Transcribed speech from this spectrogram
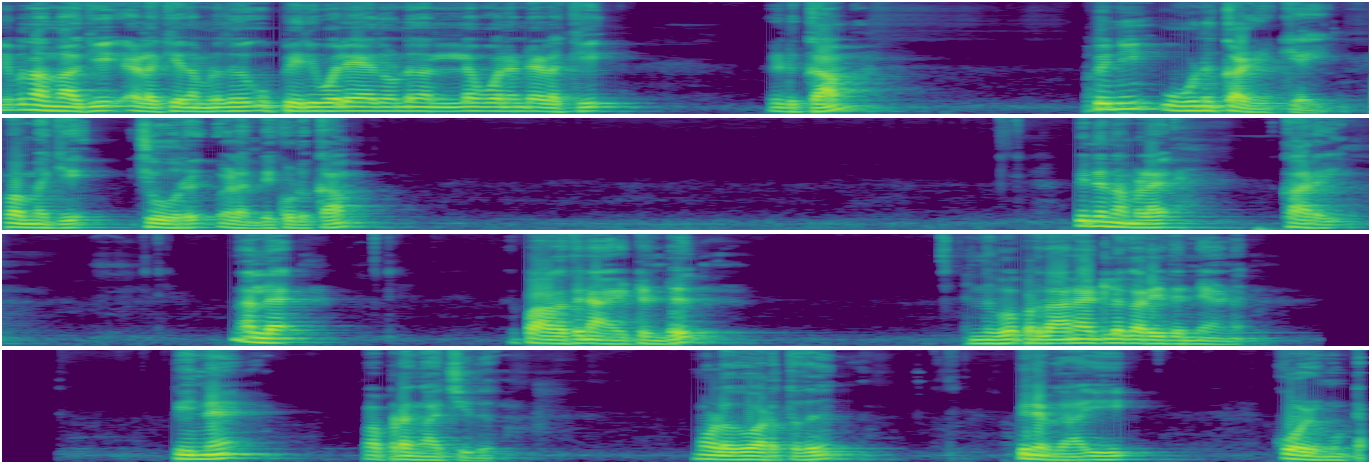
ഇനിയിപ്പോൾ നന്നാക്കി ഇളക്കി നമ്മളിത് ഉപ്പേരി പോലെ ആയതുകൊണ്ട് നല്ല പോലെ ഇളക്കി എടുക്കാം. അപ്പം ഇനി ഊണ് കഴിക്കായി. അപ്പം അമ്മയ്ക്ക് ചോറ് വിളമ്പി കൊടുക്കാം. പിന്നെ നമ്മളെ കറി. നല്ല പാകത്തിനായിട്ടുണ്ട്. ഇന്നിപ്പോൾ പ്രധാനമായിട്ടുള്ള കറി തന്നെയാണ്. പിന്നെ പപ്പടം കാച്ചിയത്. മുളക് വറുത്തത്. പിന്നെ ഇതാ ഈ കോഴിമുട്ട.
